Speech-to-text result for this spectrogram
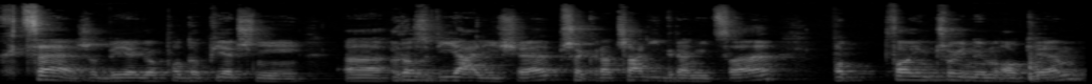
chce, żeby jego podopieczni e, rozwijali się, przekraczali granice pod Twoim czujnym okiem,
